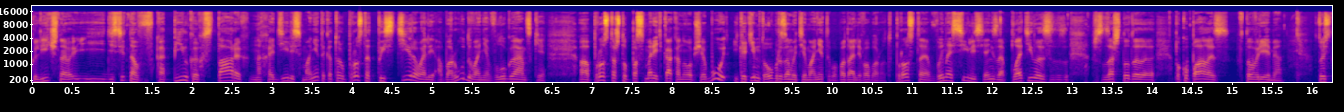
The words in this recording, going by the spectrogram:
лично. И действительно в копилках старых находились монеты, которые просто тестировали оборудование в Луганске, а, просто чтобы посмотреть, как оно вообще будет, и каким-то образом эти монеты попадали в оборот. Просто выносились, я не знаю, платилось за что-то, покупалось в то время. То есть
